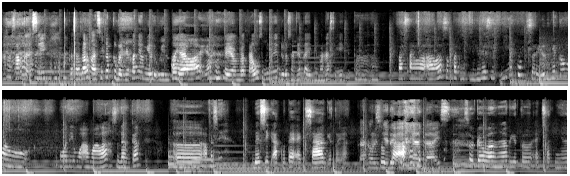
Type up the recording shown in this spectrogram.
Kesasar gak sih? Kesasar gak sih? Kan kebanyakan yang milih UIN tuh ya. Oh, ya. kayak nggak tahu sebenarnya jurusannya kayak gimana sih gitu. Pas awal-awal sempat mikir juga sih iya tuh serius gitu mau mau di muamalah. Sedangkan eh, apa sih? Basic aku teh eksak gitu ya kan olimpiade Suka. kimia guys. Suka banget gitu eksaknya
